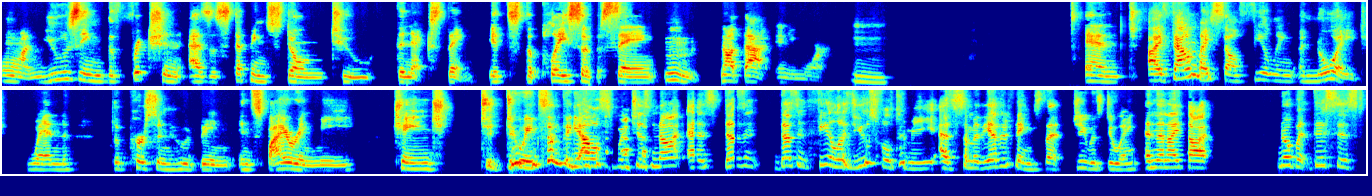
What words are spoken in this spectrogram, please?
on using the friction as a stepping stone to the next thing. It's the place of saying mm, not that anymore. Mm. and I found myself feeling annoyed when the person who'd been inspiring me changed to doing something else, which is not as doesn't doesn't feel as useful to me as some of the other things that she was doing. And then I thought, no, but this is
